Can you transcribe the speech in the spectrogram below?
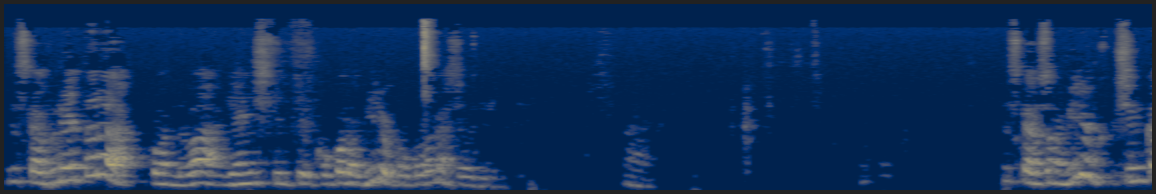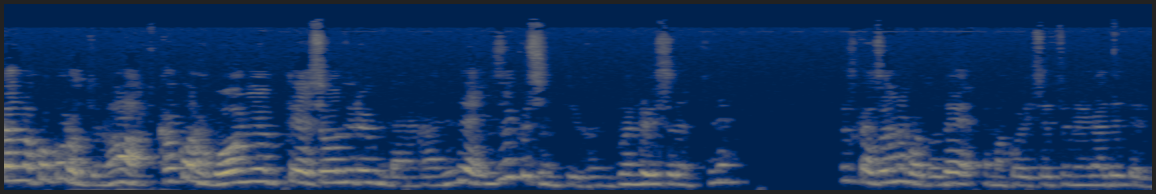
ですから、触れたら、今度は原式っていう心を見る心が生じる。ですから、その見る瞬間の心っていうのは、過去の業によって生じるみたいな感じで、異軸心っていうふうに分類するんですね。ですから、そういうようなことで、まあ、こういう説明が出てる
